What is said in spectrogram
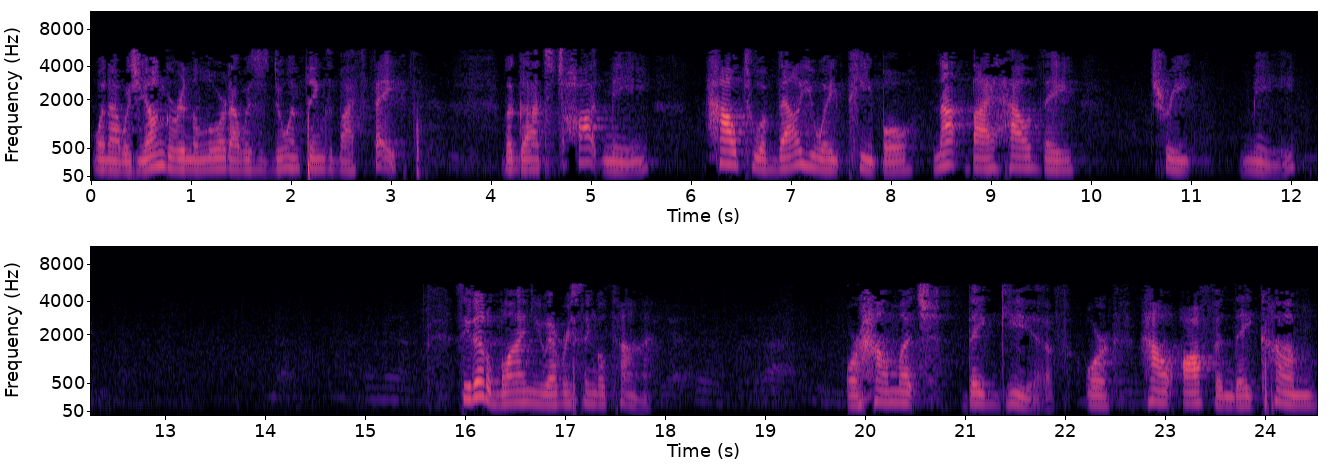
When I was younger in the Lord, I was doing things by faith. But God's taught me how to evaluate people not by how they treat me, See, that'll blind you every single time. Or how much they give, or how often they come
